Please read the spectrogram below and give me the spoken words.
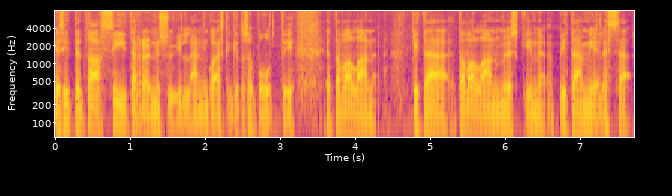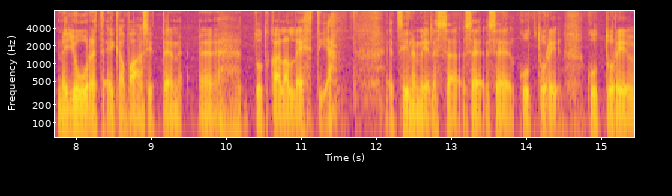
ja sitten taas siitä rönsyillään, niin kuin äskenkin tuossa puhuttiin, että tavallaan pitää tavallaan myöskin pitää mielessä ne juuret, eikä vaan sitten eh, tutkailla lehtiä. Et siinä mielessä se, se kulttuuri, kulttuuri,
